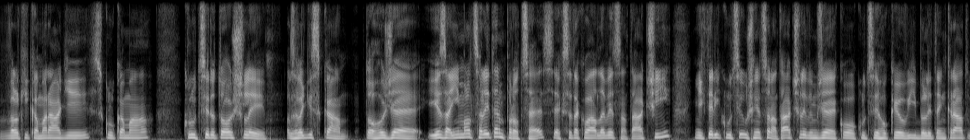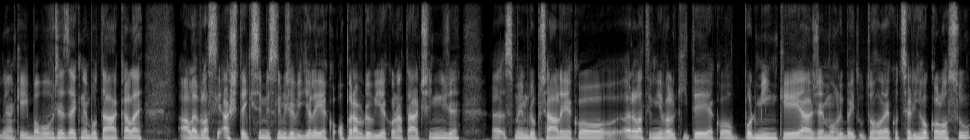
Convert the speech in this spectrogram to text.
velký kamarádi s klukama, kluci do toho šli z hlediska toho, že je zajímal celý ten proces, jak se takováhle věc natáčí. Některý kluci už něco natáčeli, vím, že jako kluci hokejoví byli tenkrát u nějakých bavovřezek nebo tak, ale, ale vlastně až teď si myslím, že viděli jako opravdový jako natáčení, že eh, jsme jim dopřáli jako relativně velký ty jako podmínky a že mohli být u toho jako celého kolosu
